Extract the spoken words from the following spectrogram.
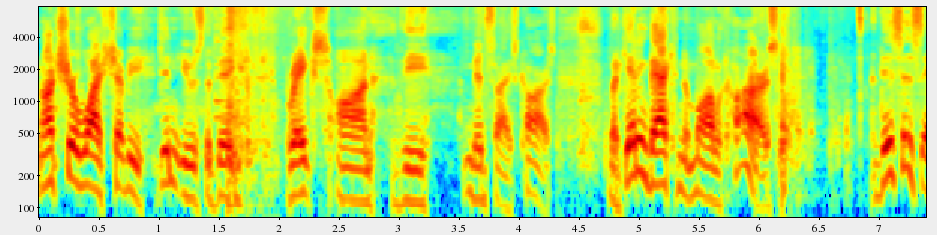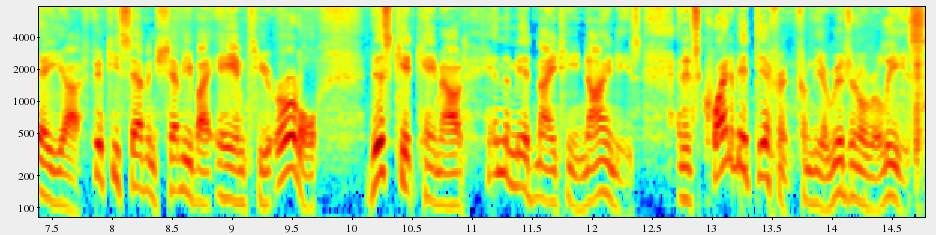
not sure why Chevy didn't use the big brakes on the mid-size cars. But getting back into model cars, this is a uh, 57 Chevy by AMT Ertl. This kit came out in the mid-1990s, and it's quite a bit different from the original release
